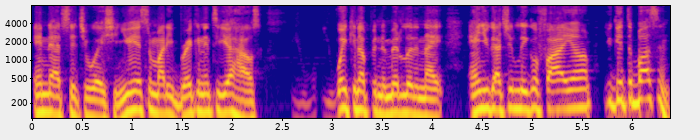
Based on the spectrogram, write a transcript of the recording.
in that situation. You hear somebody breaking into your house, you waking up in the middle of the night, and you got your legal firearm, you get the busing.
